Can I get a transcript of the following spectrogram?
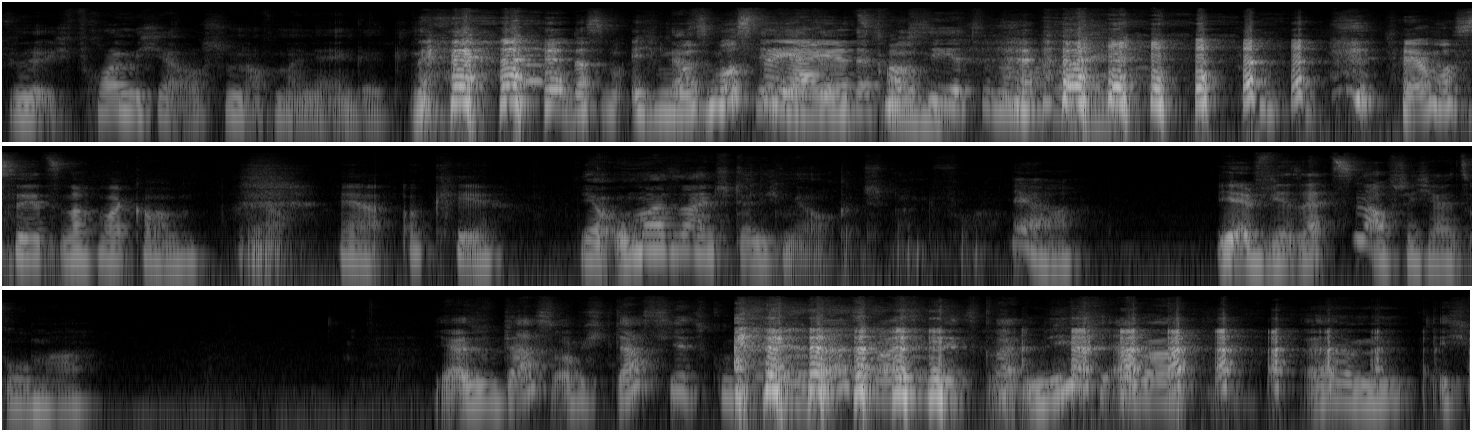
Ich, will, ich freue mich ja auch schon auf meine Enkelkinder. Das, ich, das, Das musste musste ja jetzt- das kommen. musste jetzt noch mal rein. Der musste jetzt noch mal kommen. Ja. Ja, okay. ja, Oma sein stelle ich mir auch ganz spannend vor. Ja. ja. Wir setzen auf dich als Oma. Ja, also das, ob ich das jetzt gut finde, das weiß ich jetzt gerade nicht, aber ähm, ich,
